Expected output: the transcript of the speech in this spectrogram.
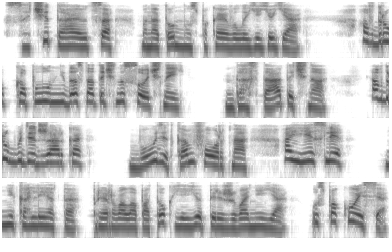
«Сочетаются», — монотонно успокаивала ее я — а вдруг каплун недостаточно сочный? Достаточно. А вдруг будет жарко? Будет комфортно. А если... Николета, прервала поток ее переживаний я. Успокойся.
